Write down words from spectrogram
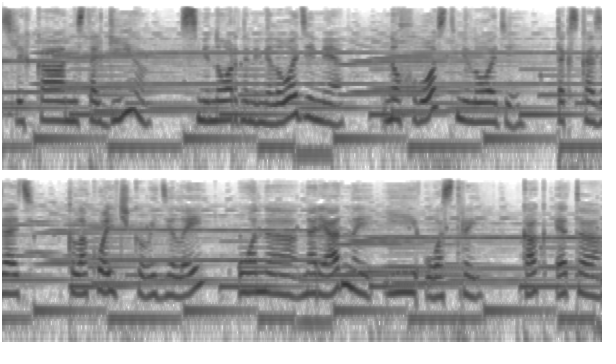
слегка ностальгию с минорными мелодиями, но хвост мелодий, так сказать, колокольчиковый дилей, он э, нарядный и острый, как эта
